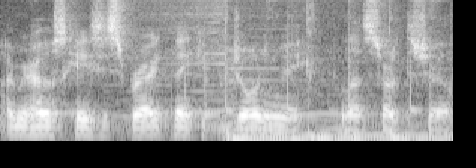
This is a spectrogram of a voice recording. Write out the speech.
I'm your host, Casey Sprague. Thank you for joining me, and let's start the show.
